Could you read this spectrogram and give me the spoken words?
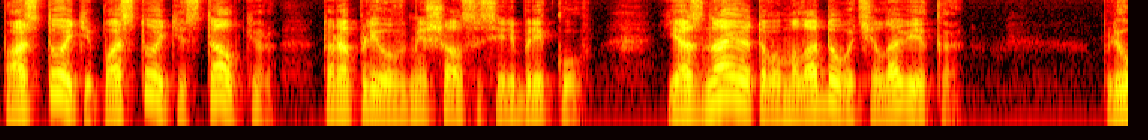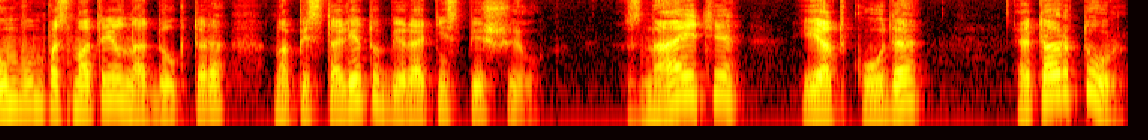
«Постойте, постойте, сталкер!» — торопливо вмешался Серебряков. «Я знаю этого молодого человека». Плюмбум посмотрел на доктора, но пистолет убирать не спешил. «Знаете?» «И откуда?» «Это Артур,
